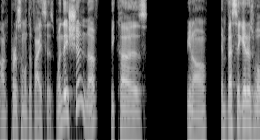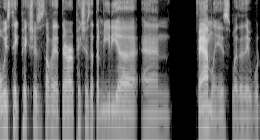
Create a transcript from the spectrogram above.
on personal devices when they shouldn't have because you know investigators will always take pictures and stuff like that. There are pictures that the media and families whether they would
